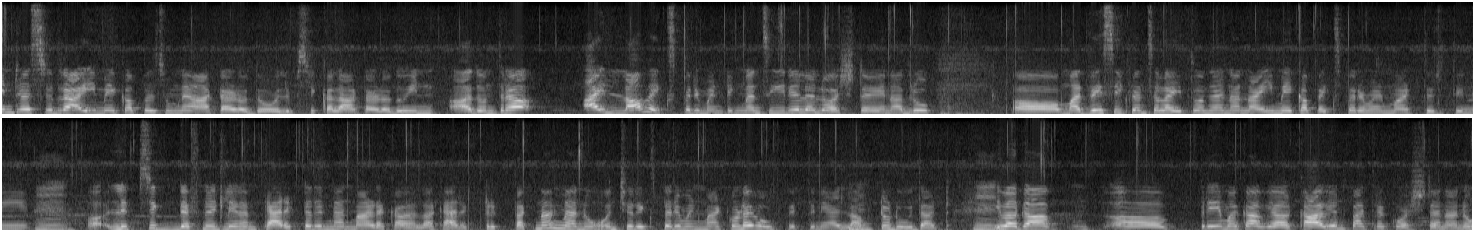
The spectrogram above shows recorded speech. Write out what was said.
ಇಂಟ್ರೆಸ್ಟ್ ಇದ್ರೆ ಐ ಮೇಕಪ್ ಅಲ್ಲಿ ಸುಮ್ಮನೆ ಆಟ ಆಡೋದು ಲಿಪ್ಸ್ಟಿಕ್ಕಲ್ಲಿ ಆಟ ಆಡೋದು ಇನ್ ಅದೊಂಥರ ಐ ಲವ್ ಎಕ್ಸ್ಪೆರಿಮೆಂಟಿಂಗ್ ನಾನು ಸೀರಿಯಲಲ್ಲೂ ಅಷ್ಟೇ. ಏನಾದರೂ ಮದುವೆ ಸೀಕ್ವೆನ್ಸ್ ಎಲ್ಲ ಇತ್ತು ಅಂದರೆ ನಾನು ಐ ಮೇಕಪ್ ಎಕ್ಸ್ಪೆರಿಮೆಂಟ್ ಮಾಡ್ತಿರ್ತೀನಿ. ಲಿಪ್ಸ್ಟಿಕ್ ಡೆಫಿನೆಟ್ಲಿ ನನ್ನ ಕ್ಯಾರೆಕ್ಟರಿಗೆ ನಾನು ಮಾಡೋಕ್ಕಾಗಲ್ಲ. ಕ್ಯಾರೆಕ್ಟರ್ಗೆ ತಕ್ಕನಾಗ ನಾನು ಒಂಚೂರು ಎಕ್ಸ್ಪೆರಿಮೆಂಟ್ ಮಾಡ್ಕೊಂಡೇ ಹೋಗ್ತಿರ್ತೀನಿ. I love to do that ಇವಾಗ ಪ್ರೇಮ ಕಾವ್ಯ ಕಾವ್ಯನ ಪಾತ್ರಕ್ಕೂ ಅಷ್ಟೇ ನಾನು.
